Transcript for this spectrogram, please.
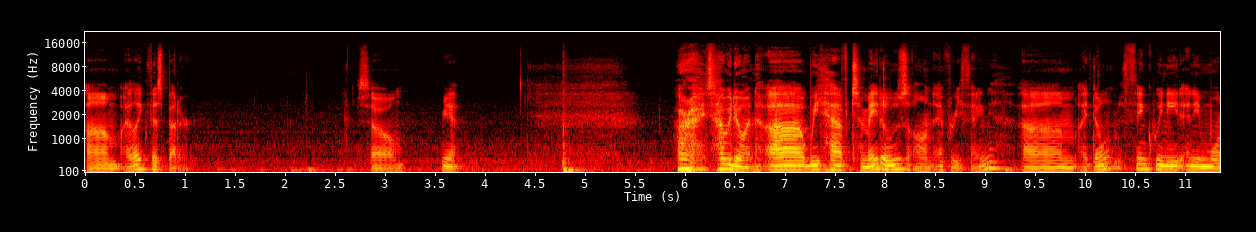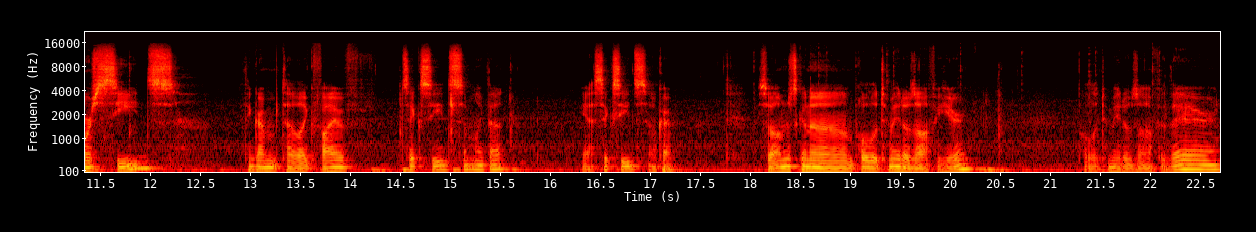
um, I like this better. So, yeah. All right, how we doing? Uh, we have tomatoes on everything. Um, I don't think we need any more seeds. I think I'm up to like five, six seeds, something like that. Yeah, six seeds, okay. So I'm just gonna pull the tomatoes off of here. Pull the tomatoes off of there.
